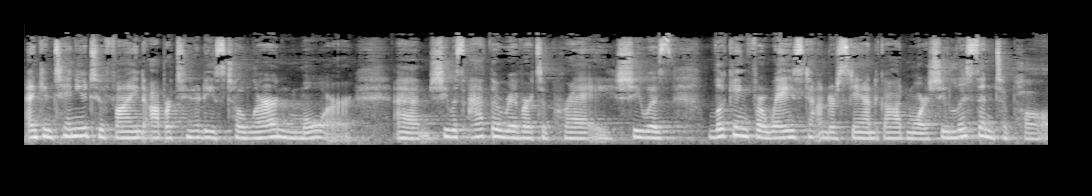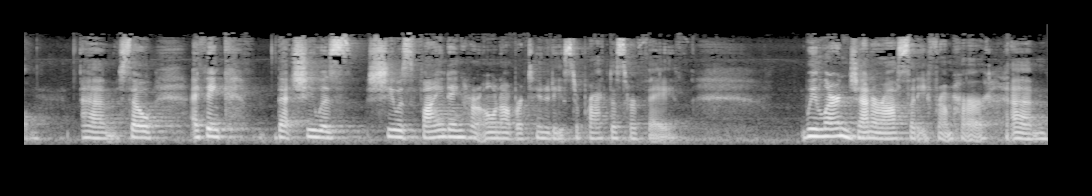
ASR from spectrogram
and continued to find opportunities to learn more. Um, she was at the river to pray. She was looking for ways to understand God more. She listened to Paul. Um, so I think that she was she was finding her own opportunities to practice her faith. We learned generosity from her. Um,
